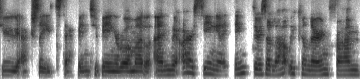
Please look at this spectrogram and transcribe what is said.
to actually step into being a role model. And we are seeing it. I think there's a lot we can learn from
